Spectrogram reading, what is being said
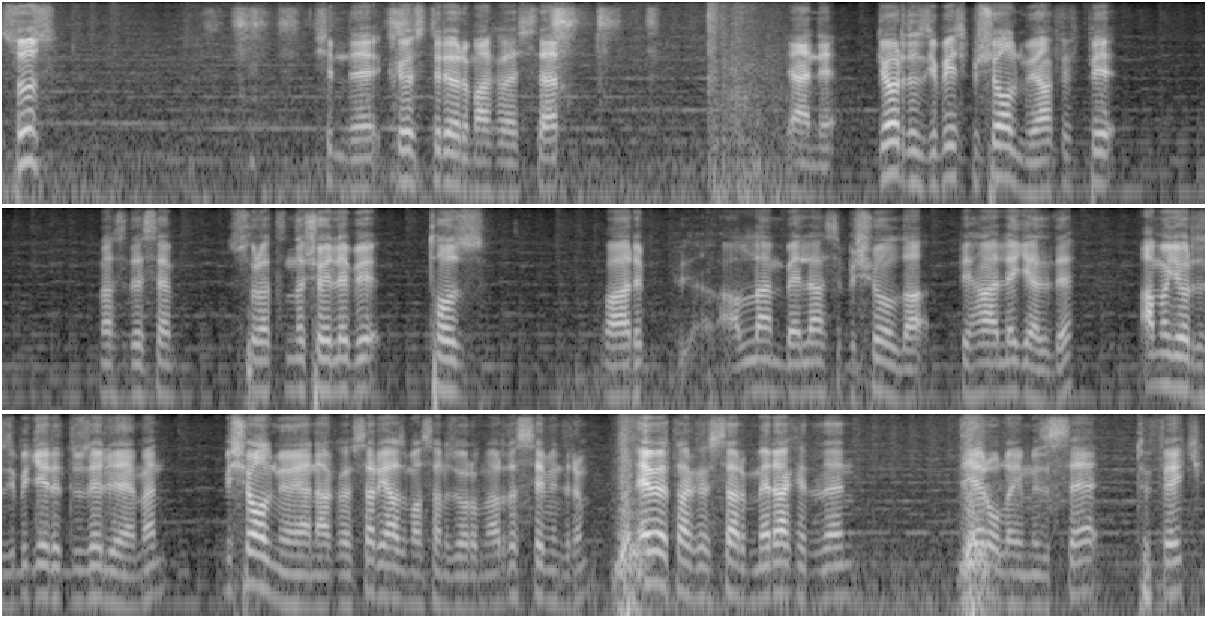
Sus! Şimdi gösteriyorum arkadaşlar. Yani gördüğünüz gibi hiçbir şey olmuyor. Hafif bir nasıl desem suratında şöyle bir toz var. Allah'ın belası bir şey oldu. Bir hale geldi. Ama gördüğünüz gibi geri düzeliyor hemen. Bir şey olmuyor yani arkadaşlar. Yazmasanız yorumlarda sevinirim. Evet arkadaşlar merak edilen diğer olayımız ise tüfek.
